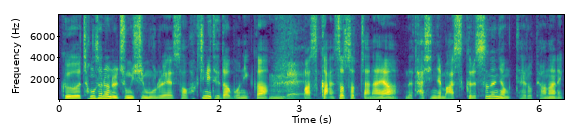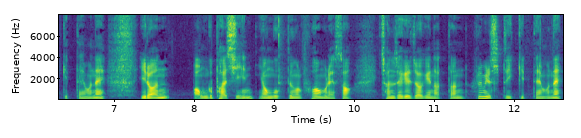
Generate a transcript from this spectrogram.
그 청소년을 중심으로 해서 확진이 되다 보니까 음, 네. 마스크 안 썼었잖아요. 근데 다시 이제 마스크를 쓰는 형태로 변환했기 때문에 이런 언급하신 영국 등을 포함을 해서 전 세계적인 어떤 흐름일 수도 있기 때문에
